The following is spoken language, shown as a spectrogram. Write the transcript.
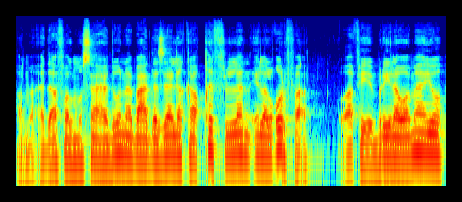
كما أضاف المساعدون بعد ذلك قفلا إلى الغرفة. وفي إبريل ومايو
